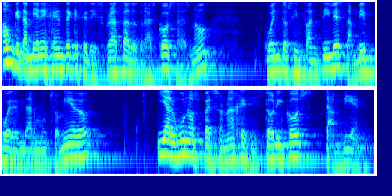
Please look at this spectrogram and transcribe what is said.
Aunque también hay gente que se disfraza de otras cosas, ¿no? Cuentos infantiles también pueden dar mucho miedo. Y algunos personajes históricos también.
